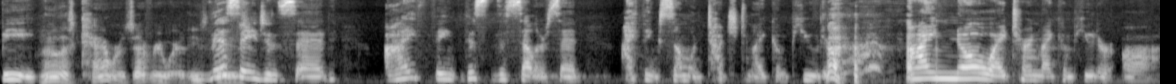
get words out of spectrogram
be? Oh, there's cameras everywhere these This days. agent said, I think this the seller said, I think someone touched my computer. I know I turned my computer off.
